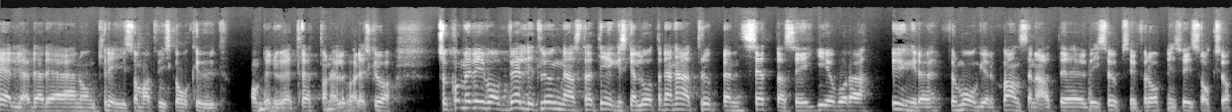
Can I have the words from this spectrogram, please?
Eller där det är någon kris om att vi ska åka ut, om det nu är 13 eller vad det skulle vara. Så kommer vi vara väldigt lugna, strategiska, låta den här truppen sätta sig, ge våra yngre förmågor chansen att eh, visa upp sig förhoppningsvis också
